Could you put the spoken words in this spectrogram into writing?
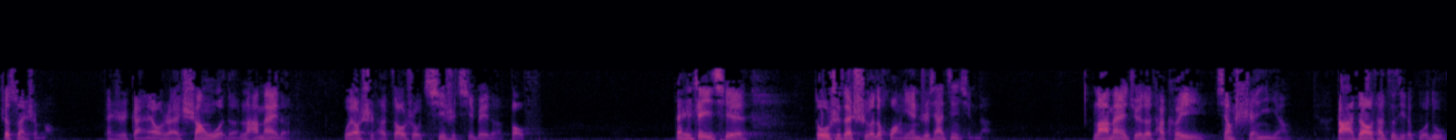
这算什么？但是敢要来伤我的拉麦的，我要使他遭受七十七倍的报复。但是这一切都是在蛇的谎言之下进行的。拉麦觉得他可以像神一样打造他自己的国度，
